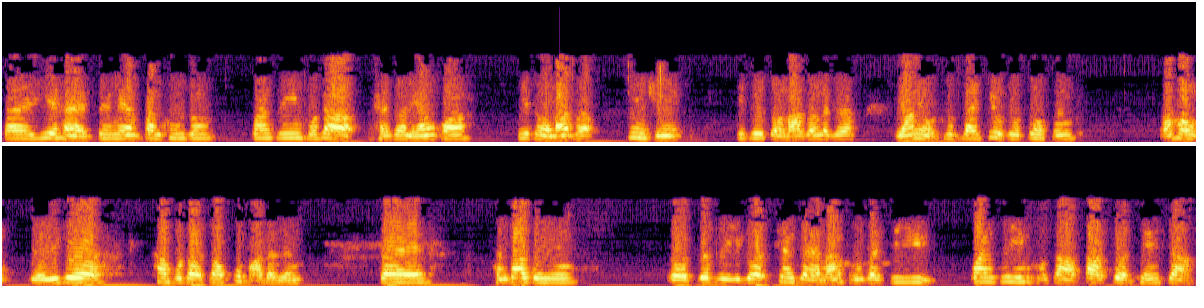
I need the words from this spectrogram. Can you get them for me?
在叶海对面半空中，观世音菩萨抬着莲花，一手拿着净瓶，一只手拿着那个杨柳枝在救助众生，然后有一个看不到像护法的人，在很大声音我这是一个千载难逢的机遇，观世音菩萨大赦天下，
